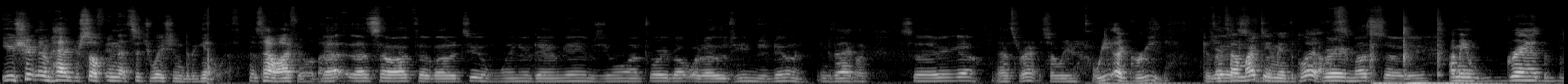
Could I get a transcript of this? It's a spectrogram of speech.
you shouldn't have had yourself in that situation to begin with. That's how I feel about it. that's how I feel about it too. Win your damn games. You won't have to worry about what other teams are doing. Exactly. So there you go. That's right. So we we agree because that's Yes, how my team made the playoffs. Very much so, dude. I mean, granted, the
